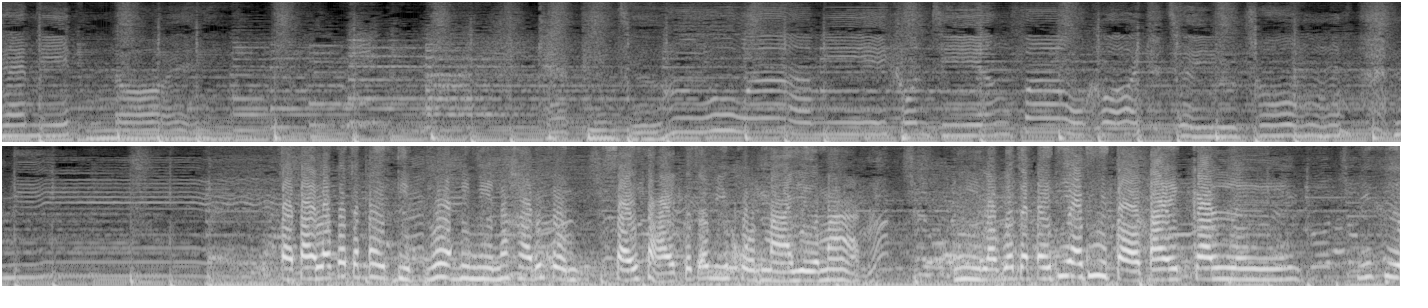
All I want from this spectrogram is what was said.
แค่นิดหน่อย แค่เพียง ต่อไปเราก็จะไปติดรูกนิมิตนะคะ ทุกคนสายๆก็จะมีคนมาเยอะมากนนี่เราก็จะไปเที่ยวที่ต่อไปกันเลย นี่คือ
